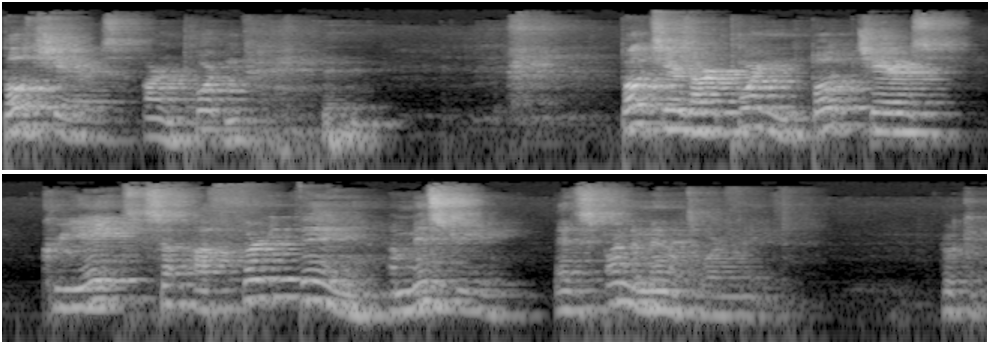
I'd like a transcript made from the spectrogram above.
Both chairs are important. Both chairs are important. Both chairs create a third thing, a mystery that is fundamental to our faith. Okay.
